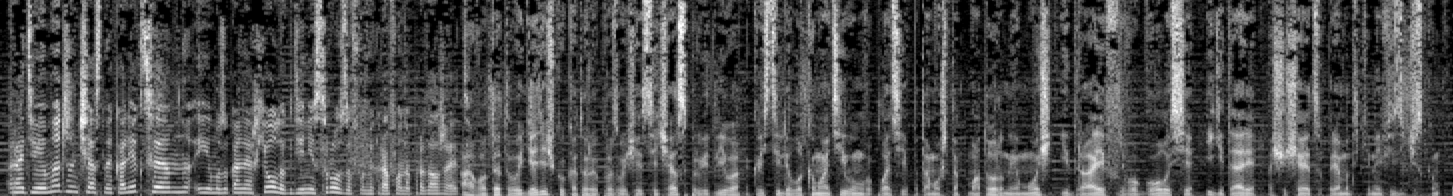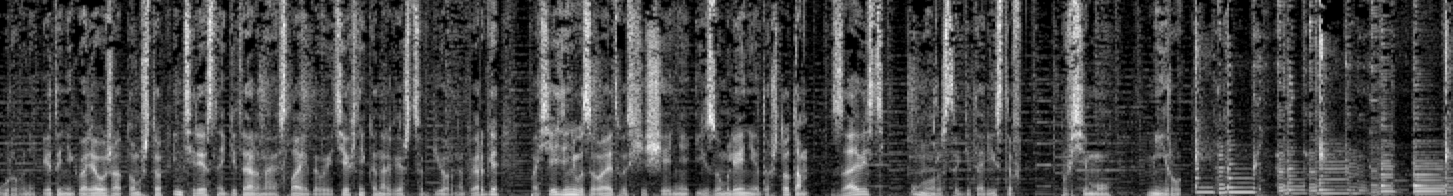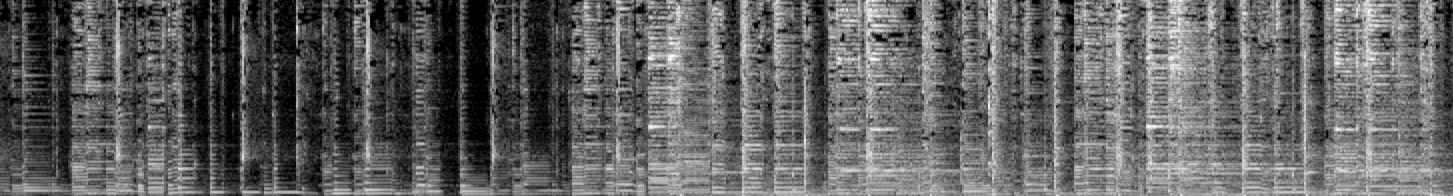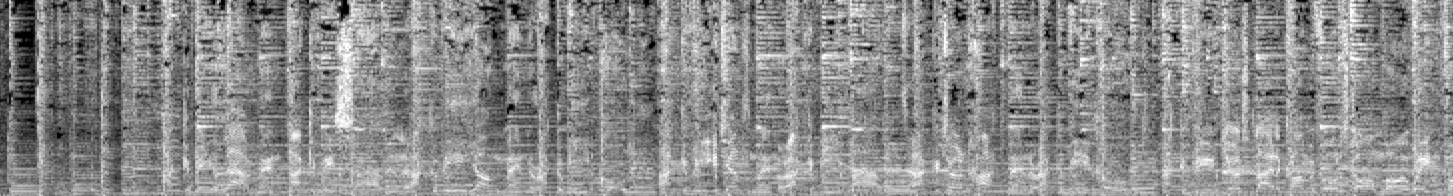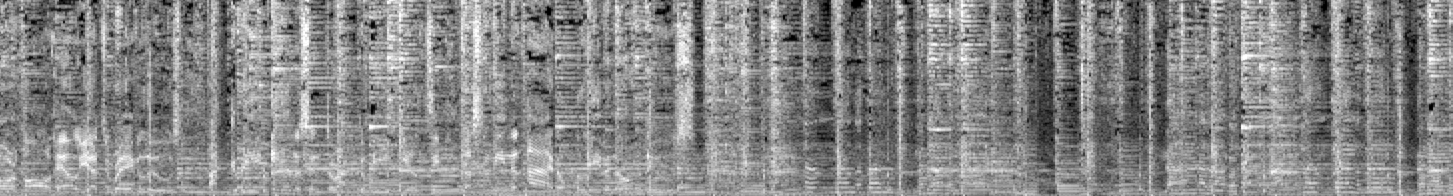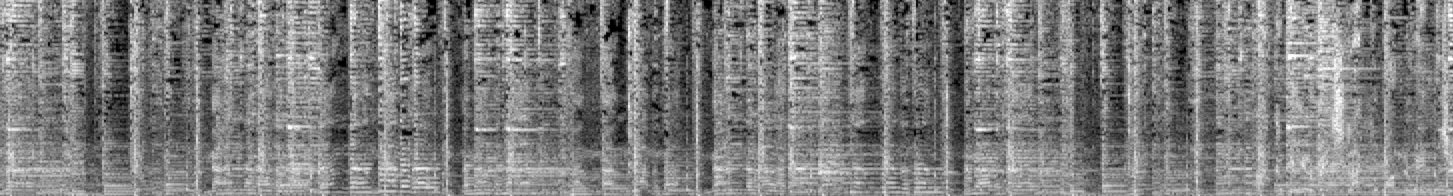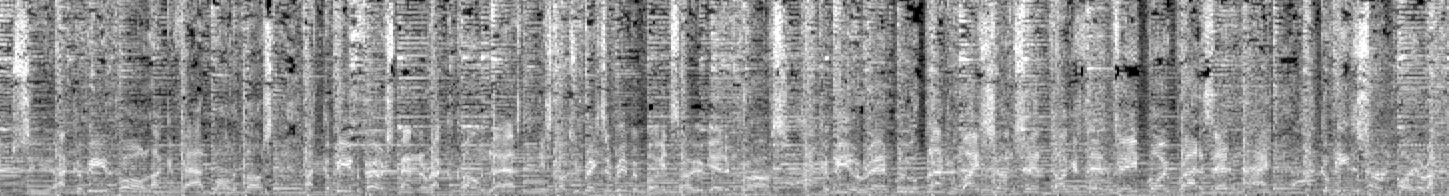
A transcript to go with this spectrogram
Радио Imagine, частная коллекция и музыкальный археолог Денис Розов у микрофона продолжает. А вот этого дядечку, который прозвучит сейчас, справедливо окрестили локомотивом воплоти, потому что моторная мощь и драйв в его голосе и гитаре ощущаются прямо-таки на физическом уровне. И это не говоря уже о том, что интересная гитарная слайдовая техника норвежца Бьорна Берга по сей день вызывает восхищение и изумление, да что там, зависть у множества гитаристов по всему миру. I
